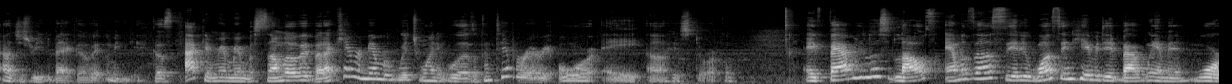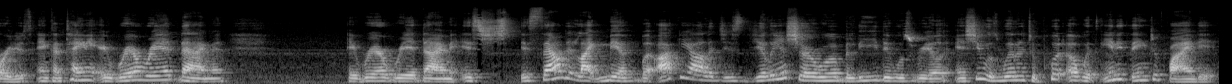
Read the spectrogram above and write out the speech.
I'll just read the back of it. Let me because I can remember some of it, but I can't remember which one it was, a contemporary or a uh, historical. A fabulous lost Amazon city once inhabited by women warriors and containing a rare red diamond. A rare red diamond. It, it sounded like myth, but archaeologist Jillian Sherwood believed it was real and she was willing to put up with anything to find it,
